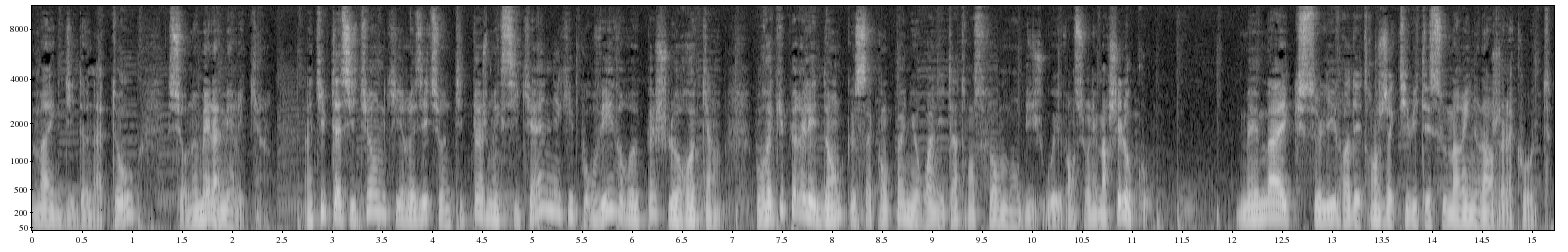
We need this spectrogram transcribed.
Mike Di Donato, surnommé l'Américain. Un type taciturne qui réside sur une petite plage mexicaine et qui, pour vivre, pêche le requin, pour récupérer les dents que sa compagne Juanita transforme en bijoux et vend sur les marchés locaux. Mais Mike se livre à d'étranges activités sous-marines au large de la côte.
